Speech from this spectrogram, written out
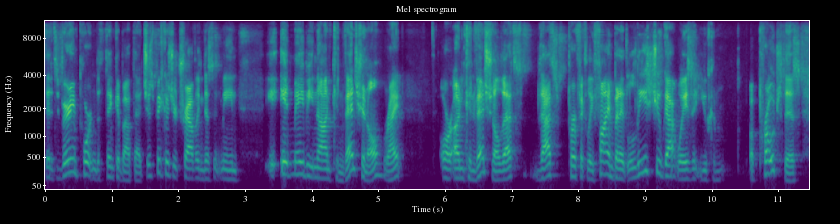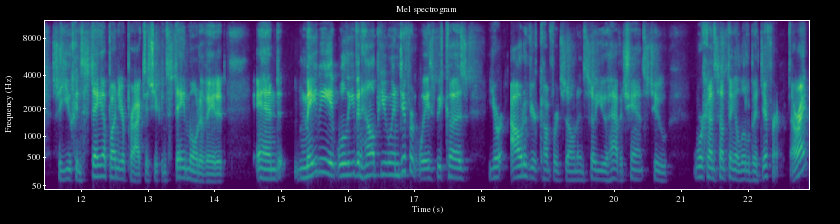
that it's very important to think about that. Just because you're traveling doesn't mean it, may be non-conventional, right? Or unconventional. That's that's perfectly fine. But at least you've got ways that you can approach this so you can stay up on your practice, you can stay motivated, and maybe it will even help you in different ways because you're out of your comfort zone. And so you have a chance to work on something a little bit different. All right.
